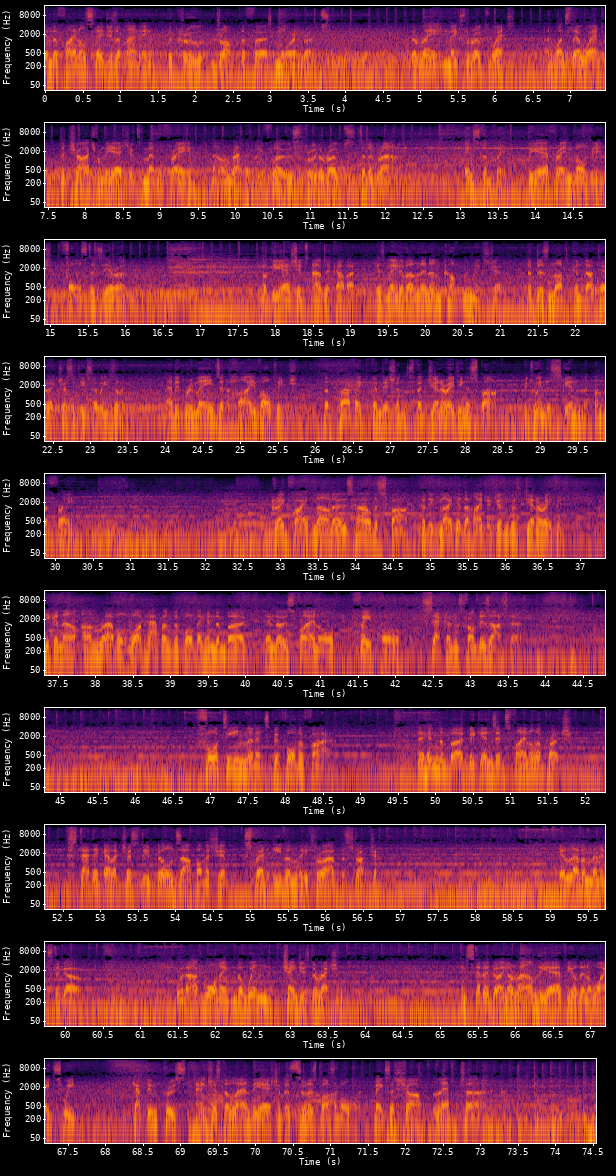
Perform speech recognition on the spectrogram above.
In the final stages of landing, the crew drop the first mooring ropes. The rain makes the ropes wet, and once they're wet, the charge from the airship's metal frame now rapidly flows through the ropes to the ground. Instantly, the airframe voltage falls to zero. But the airship's outer cover is made of a linen-cotton mixture that does not conduct electricity so easily, and it remains at high voltage, the perfect conditions for generating a spark between the skin and the frame. Greg Feith now knows how the spark that ignited the hydrogen was generated. He can now unravel what happened aboard the Hindenburg in those final, fateful seconds from disaster. 14 minutes before the fire. The Hindenburg begins its final approach. Static electricity builds up on the ship, spread evenly throughout the structure. 11 minutes to go. Without warning, the wind changes direction. Instead of going around the airfield in a wide sweep, Captain Pruss, anxious to land the airship as soon as possible, makes a sharp left turn.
